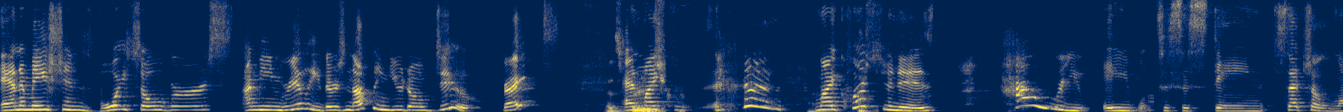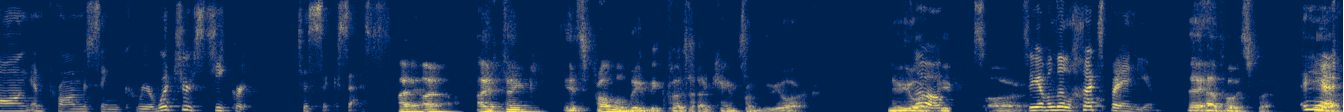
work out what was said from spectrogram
animations, voiceovers. I mean, really, there's nothing you don't do, right? That's and my my question is, how were you able to sustain such a long and promising career? What's your secret to success? I, I, I think it's probably because I came from New York. New York oh, people are. So you have a little chutzpah in you. They have chutzpah. Yeah. yeah.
